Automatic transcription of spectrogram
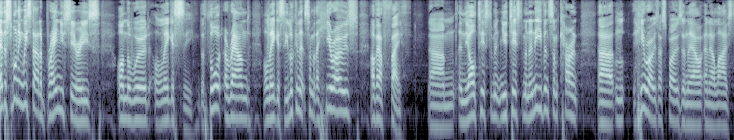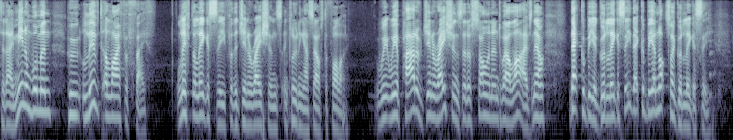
Hey, this morning we start a brand new series on the word legacy, the thought around legacy, looking at some of the heroes of our faith um, in the Old Testament, New Testament, and even some current uh, heroes, I suppose, in our, in our lives today. Men and women who lived a life of faith, left a legacy for the generations, including ourselves, to follow. We, we are part of generations that have sown into our lives. Now, that could be a good legacy, that could be a not so good legacy.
